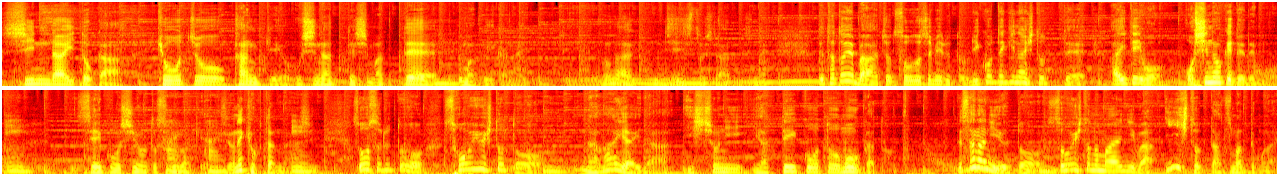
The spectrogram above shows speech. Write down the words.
信頼とか協調関係を失ってしまって、ううんまくいかないっていうのが事実としてあるんですね。で例えばちょっと想像してみると利己的な人って相手を押しのけてでもええ。成功しようとするわけですよね、極端な話、ええ。そうするとそういう人と長い間一緒にやっていこうと思うかと。でさらに言うと、うん。そういう人の周りにはいい人って集まってこない。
